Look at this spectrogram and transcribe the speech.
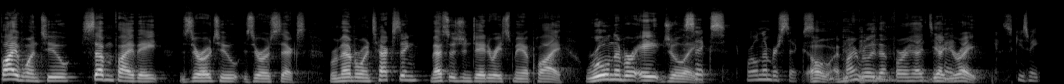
512 758 0206. Remember, when texting, message and data rates may apply. Rule number eight, Julie. Six. Rule number six. Oh, am I really that far ahead? yeah, Okay. you're right. Excuse me.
